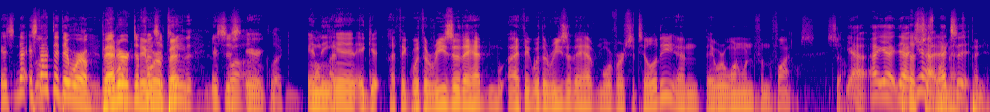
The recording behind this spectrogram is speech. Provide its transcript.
it's not it's Look, not that they were a better were. They were defensive bet- team. It's just well, Eric. Look, in well, the I- end, it get I think with Ariza they had. I think with Ariza they have more versatility, and they were one win from the finals. So yeah, uh, yeah, But yeah, that's yeah. just one that's man's it. opinion.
